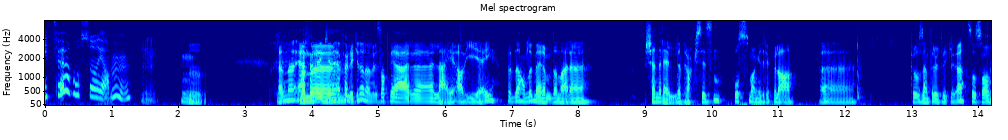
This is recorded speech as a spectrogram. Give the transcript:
litt før, og så, ja mm. Men eh, jeg, Men, føler ikke, eh, jeg føler ikke nødvendigvis at vi er eh, lei av EA. Det, handler mer om den der generelle praksisen hos mange trippel A-produsenter og utviklere. Sånn som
